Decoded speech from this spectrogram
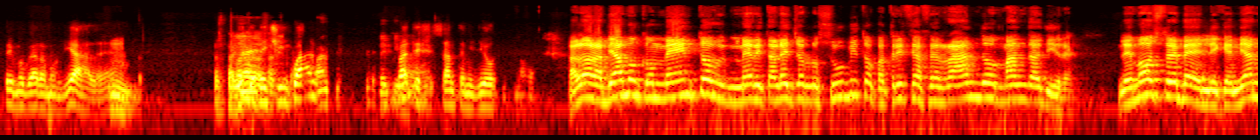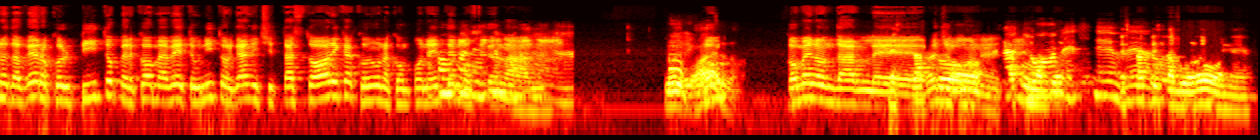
prima guerra mondiale. Eh. Mm. La spagnola dei 50... 60 milioni. No. Allora abbiamo un commento, merita leggerlo subito. Patrizia Ferrando manda a dire: Le mostre belliche mi hanno davvero colpito per come avete unito organicità storica con una componente oh, emozionale. Oh, come, come non darle è stato, ragione? È stato, ragione, è stato il lavorone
